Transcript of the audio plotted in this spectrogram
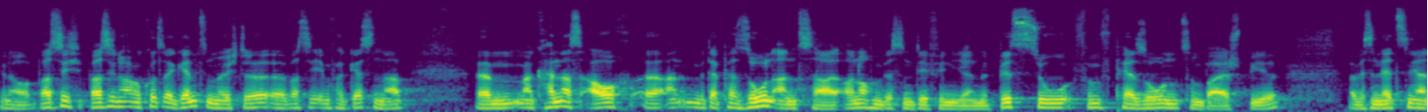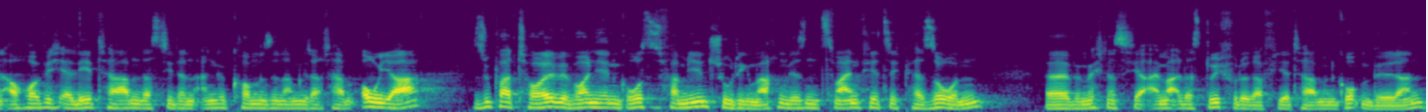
Genau. Was ich, was ich noch einmal kurz ergänzen möchte, äh, was ich eben vergessen habe, man kann das auch äh, mit der Personenanzahl auch noch ein bisschen definieren, mit bis zu fünf Personen zum Beispiel. Weil wir es in den letzten Jahren auch häufig erlebt haben, dass die dann angekommen sind und haben gesagt haben, oh ja, super toll, wir wollen hier ein großes Familienshooting machen, wir sind 42 Personen, äh, wir möchten das hier einmal alles durchfotografiert haben in Gruppenbildern.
